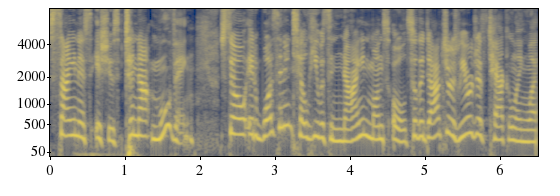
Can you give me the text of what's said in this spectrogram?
sinus issues, to not moving. So it wasn't until he was nine months old. So the doctors, we were just tackling like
